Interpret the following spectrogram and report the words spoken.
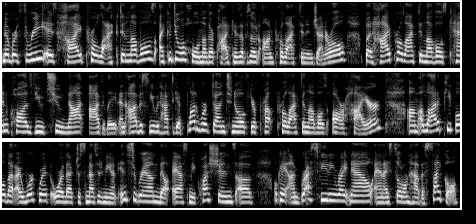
Number three is high prolactin levels. I could do a whole nother podcast episode on prolactin in general, but high prolactin levels can cause you to to not ovulate. And obviously, you would have to get blood work done to know if your pro- prolactin levels are higher. Um, a lot of people that I work with or that just message me on Instagram, they'll ask me questions of, okay, I'm breastfeeding right now and I still don't have a cycle.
